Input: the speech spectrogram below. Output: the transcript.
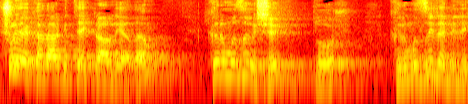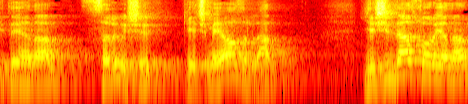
Şuraya kadar bir tekrarlayalım. Kırmızı ışık dur. Kırmızı ile birlikte yanan sarı ışık geçmeye hazırlan. Yeşilden sonra yanan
